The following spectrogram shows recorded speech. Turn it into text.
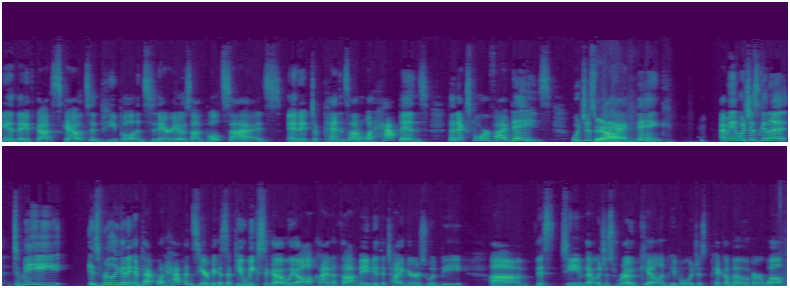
and they've got scouts and people and scenarios on both sides. And it depends on what happens the next four or five days which is yeah. why i think i mean which is gonna to me is really gonna impact what happens here. Because a few weeks ago we all kind of thought maybe the tigers would be um, this team that was just roadkill and people would just pick them over. Well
